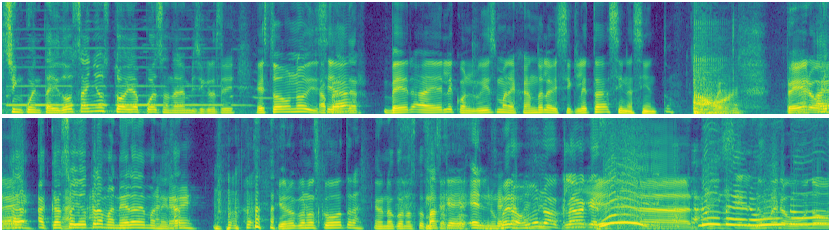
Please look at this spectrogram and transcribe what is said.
52 años, todavía puedes andar en bicicleta. Sí, es todo uno odisea ver a él con Luis manejando la bicicleta sin asiento. Pero... ¿Hay- a- ¿Acaso hay otra manera de manejar? Yo no conozco otra. Yo no conozco Más otra. que el número uno, claro que sí. Yeah, dice el número uno.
